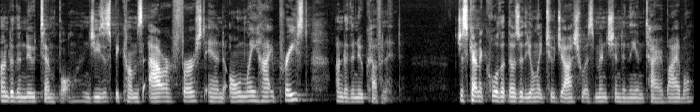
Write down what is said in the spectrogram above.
under the new temple. And Jesus becomes our first and only high priest under the new covenant. Just kind of cool that those are the only two Joshuas mentioned in the entire Bible.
